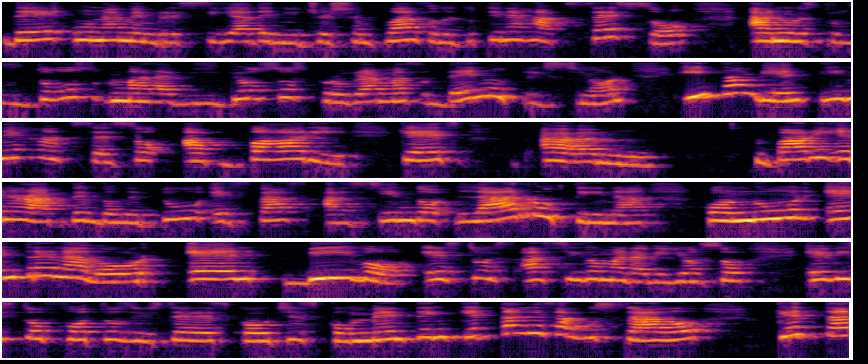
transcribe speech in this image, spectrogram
de una membresía de Nutrition Plus, donde tú tienes acceso a nuestros dos maravillosos programas de nutrición y también tienes acceso a Body, que es... Um, Body Interactive, donde tú estás haciendo la rutina con un entrenador en vivo. Esto ha sido maravilloso. He visto fotos de ustedes, coaches. Comenten qué tal les ha gustado. ¿Qué tal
